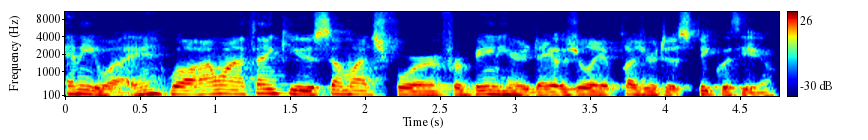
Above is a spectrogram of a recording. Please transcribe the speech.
anyway, well, I want to thank you so much for for being here today. It was really a pleasure to speak with you.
